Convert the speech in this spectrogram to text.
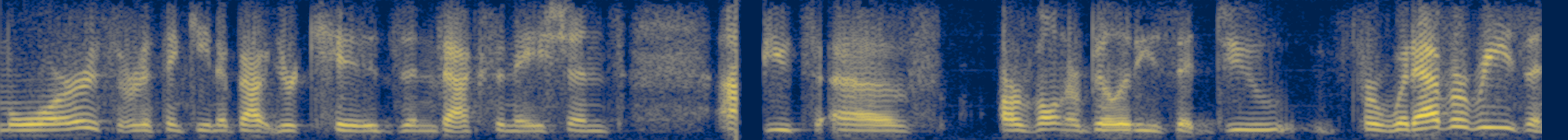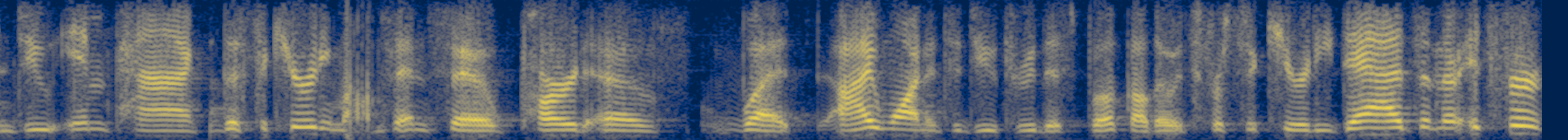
more, sort of thinking about your kids and vaccinations. Attributes of our vulnerabilities that do, for whatever reason, do impact the security moms. And so part of what I wanted to do through this book, although it's for security dads and it's for,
